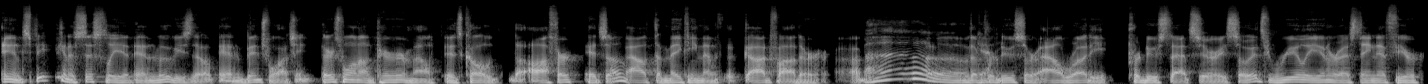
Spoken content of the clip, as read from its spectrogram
and speaking of Sicily and, and movies, though, and binge watching, there's one on Paramount. It's called The Offer. It's Oh. about the making of The Godfather. Uh, Oh, the okay. producer, Al Ruddy, produced that series. So it's really interesting if you're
